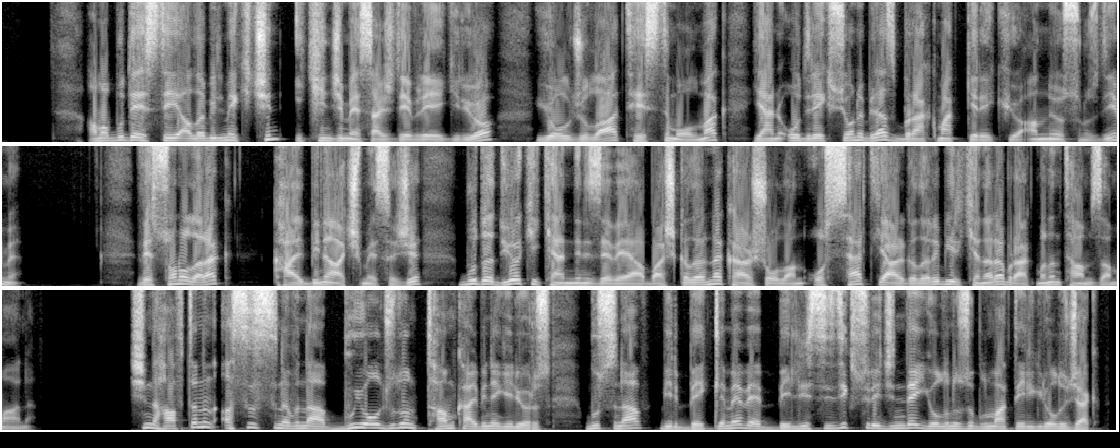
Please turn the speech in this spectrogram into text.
Ama bu desteği alabilmek için ikinci mesaj devreye giriyor. Yolculuğa teslim olmak yani o direksiyonu biraz bırakmak gerekiyor anlıyorsunuz değil mi? Ve son olarak kalbini aç mesajı. Bu da diyor ki kendinize veya başkalarına karşı olan o sert yargıları bir kenara bırakmanın tam zamanı. Şimdi haftanın asıl sınavına, bu yolculuğun tam kalbine geliyoruz. Bu sınav bir bekleme ve belirsizlik sürecinde yolunuzu bulmakla ilgili olacak.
